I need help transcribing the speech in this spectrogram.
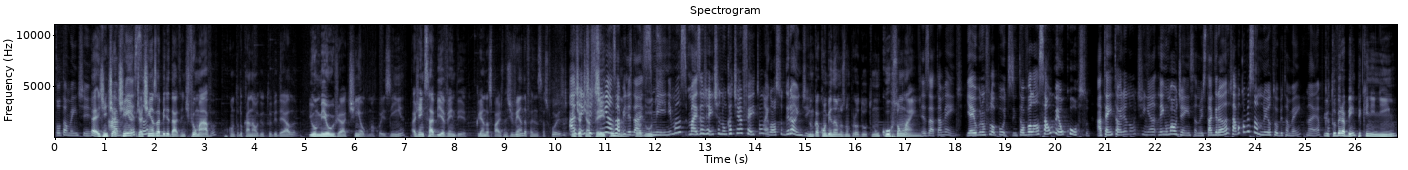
totalmente É, a gente já tinha, avessa. já tinha as habilidades. A gente filmava conta do canal do YouTube dela. E o meu já tinha alguma coisinha. A gente sabia vender criando as páginas de venda, fazendo essas coisas. A já gente tinha feito as né, habilidades mínimas, mas a gente nunca tinha feito um negócio grande. Nunca combinamos num produto, num curso online. Exatamente. E aí o Bruno falou: putz, então eu vou lançar o meu curso. Até então ele não tinha nenhuma audiência no Instagram. Tava começando no YouTube também, na O época. YouTube era bem pequenininho,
